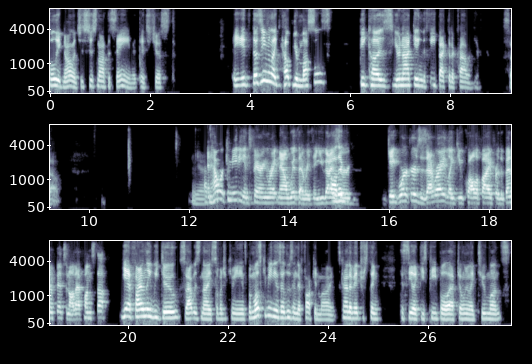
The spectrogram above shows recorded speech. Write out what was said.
fully acknowledge it's just not the same. It, it's just it, doesn't even like help your muscles because you're not getting the feedback that a crowd would give you. so. Yeah. And how are comedians faring right now with everything? You Oh, guys they're- are gig workers, is that right? Like, do you qualify for the benefits and all that fun stuff? Yeah, finally we do. So that was nice. So much of comedians, but most comedians are losing their fucking mind. It's kind of interesting to see like these people after only like two months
